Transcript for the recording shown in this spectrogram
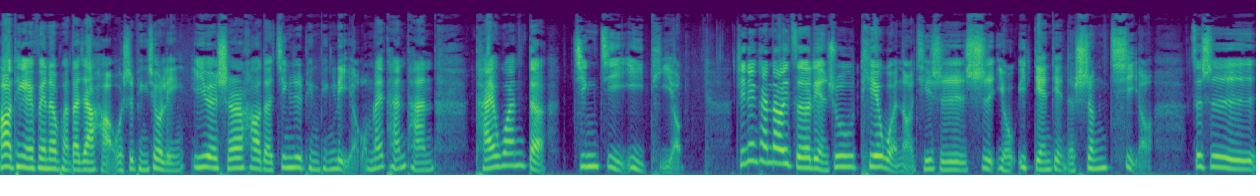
好听 FM 的朋友，大家好，我是平秀玲。一月十二号的今日评评理哦，我们来谈谈台湾的经济议题哦。今天看到一则脸书贴文哦，其实是有一点点的生气哦。这是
